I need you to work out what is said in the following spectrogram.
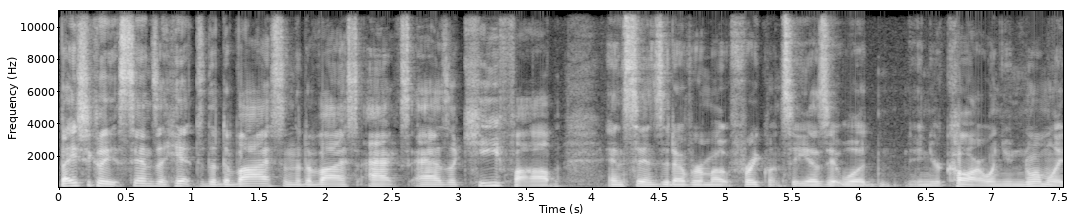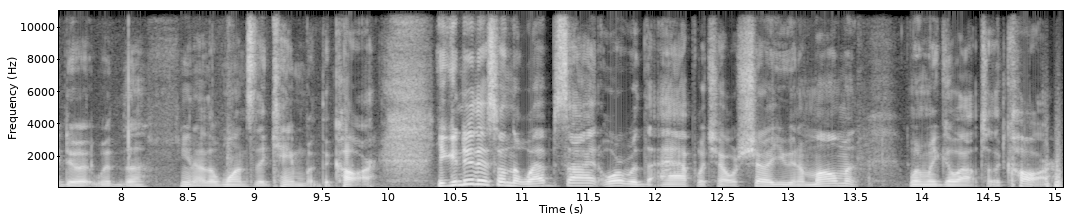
Basically, it sends a hit to the device, and the device acts as a key fob and sends it over remote frequency as it would in your car when you normally do it with the, you know, the ones that came with the car. You can do this on the website or with the app, which I will show you in a moment when we go out to the car.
